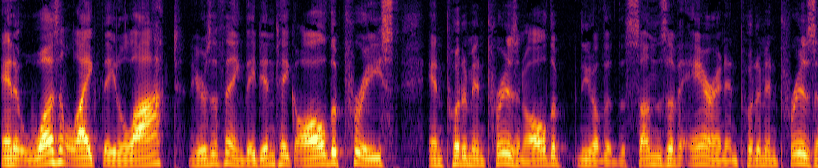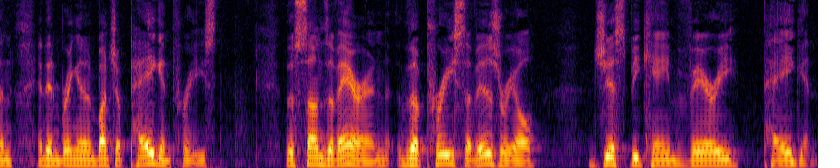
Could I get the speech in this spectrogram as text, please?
And it wasn't like they locked, here's the thing, they didn't take all the priests and put them in prison, all the, you know, the, the sons of Aaron and put them in prison and then bring in a bunch of pagan priests. The sons of Aaron, the priests of Israel, just became very pagan.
